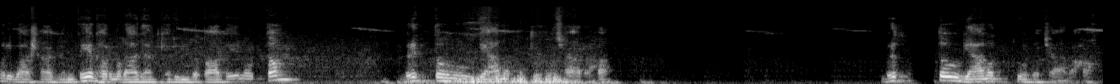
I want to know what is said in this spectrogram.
परिभाषा ग्रन्थे धर्मराजाध्यरिन्द्रपादेन उक्तं, वृत्तौ ज्ञानत्वोपचारः। वृत्तौ ज्ञानत्वोपचारः।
